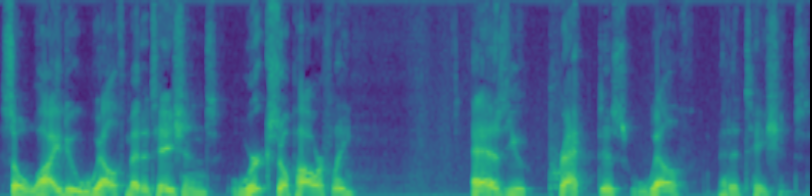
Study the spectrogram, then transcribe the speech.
So, why do wealth meditations work so powerfully? As you practice wealth meditations,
